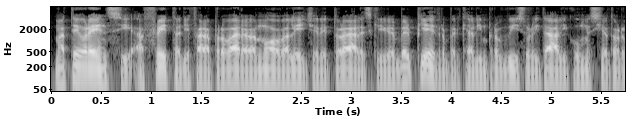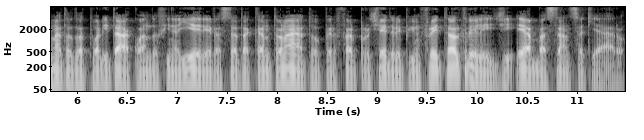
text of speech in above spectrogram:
Matteo Renzi ha fretta di far approvare la nuova legge elettorale, scrive Belpietro, perché all'improvviso l'Italicum sia tornato d'attualità quando fino a ieri era stato accantonato per far procedere più in fretta altre leggi, è abbastanza chiaro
